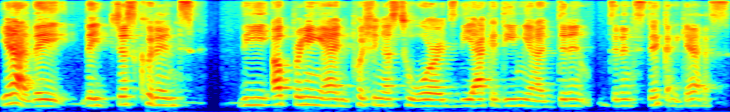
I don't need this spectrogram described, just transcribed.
yeah they they just couldn't the upbringing and pushing us towards the academia didn't didn't stick i guess.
